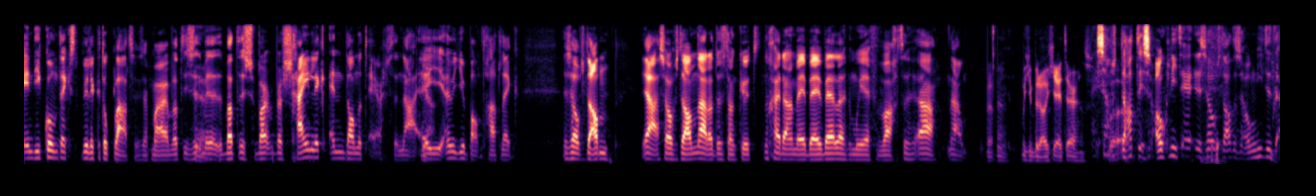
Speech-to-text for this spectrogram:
in die context wil ik het ook plaatsen, zeg maar. Wat is, het, Ja. eh, wat is wa- waarschijnlijk en dan het ergste? Nou, eh, Ja. je, je band gaat lek. En zelfs dan, ja, zelfs dan, nou, dat is dan kut. Dan ga je de ANWB bellen, dan moet je even wachten. Ja, nou, Ja, Moet je een broodje eten ergens. zelfs Wow. dat is ook niet, eh, zelfs dat is ook niet het En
